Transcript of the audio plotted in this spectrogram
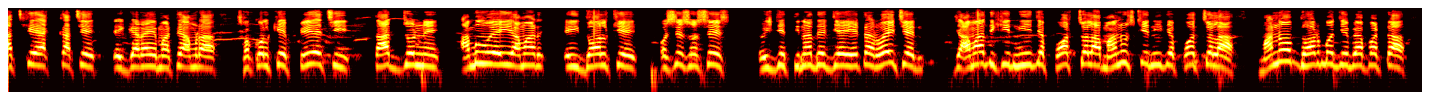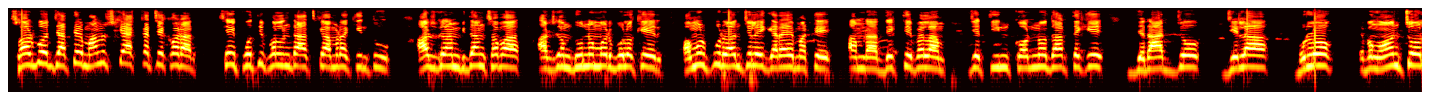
আজকে এক কাছে এই গ্যারাই মাঠে আমরা সকলকে পেয়েছি। তার জন্যে আমিও এই আমার এই দলকে অশেষ অশেষ ওই যে তিনাদের যে এটা রয়েছেন যে আমাদেরকে নিয়ে যে পথ চলা মানুষকে নিয়ে যে পথ চলা মানব ধর্ম যে ব্যাপারটা সর্বজাতের মানুষকে এক কাছে করার সেই প্রতিফলনটা আজকে আমরা কিন্তু আশগ্রাম বিধানসভা আশগ্রাম দু নম্বর ব্লকের অমরপুর অঞ্চলে গেরাই মাঠে আমরা দেখতে পেলাম যে তিন কর্ণধার থেকে যে রাজ্য জেলা ব্লক এবং অঞ্চল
